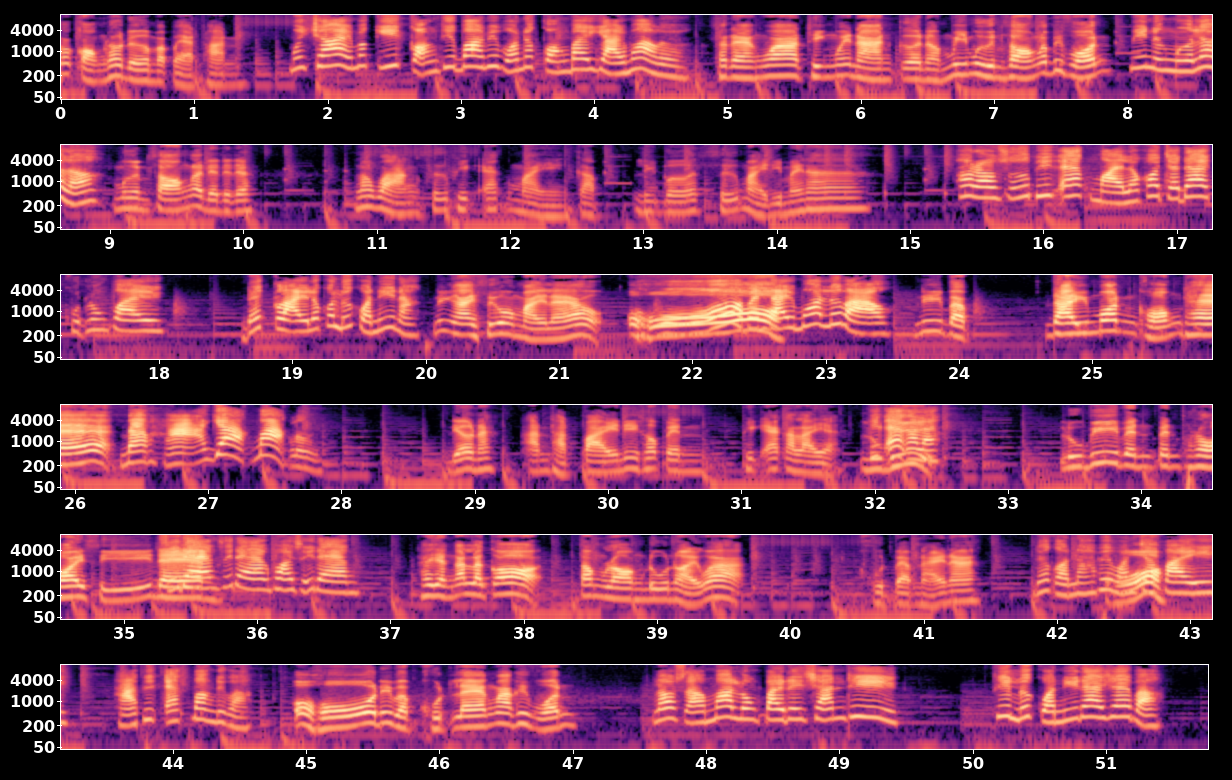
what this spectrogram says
ก็กล่องเท่าเดิมมาแปดพันไม่ใช่เมื่อกี้กล่องที่บ้านพี่ฝนน่ะกล่องใบใหญ่มากเลย แสดงว่าทิ้งไว้นานเกินอะมีหมื่นสองแล้วพี่ฝน มีหนึ่งหมื่นแล้วเหรอหมื่นสองแล้วเดี๋ยวเดี๋ยวเดี๋ยว ระหว่างซื้อพิกแอคใหม่กับรีเบิร์ซื้อใหม่ดีไหมนะ ถ้าเราซื้อพิกแอคใหม่แล้วก็จะได้ขุดลงไป ได้ไกลแล้วก็ลึกกว่านี้นะนี่ไงซื้อมาใหม่แล้ว โอ้โห เป็นไดมอนด์หรือเปล่า นี่แบบไดมอนด์ของแท้ แบบหายากมากเลย เดี๋ยวนะ อันถัดไปนี่เขาเป็นพิกแอคอะไรอะพิกแอคอะไรลูบี้เป็นเป็นพลอยสีแดสีแดงงสีแดงพลอยสีแดง ถ้าอย่างนั้นแล้วก็ต้องลองดูหน่อยว่า ขุดแบบไหนนะ เดี๋ยวก่อนนะพี่ฝนโอ้ จะไปหาพิกแอคบ้างดีกว่า โอ้โห นี่แบบขุดแรงมากพี่ฝน เราสามารถลงไปในชั้นที่ ที่ลึกกว่านี้ได้ใช่ปะ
